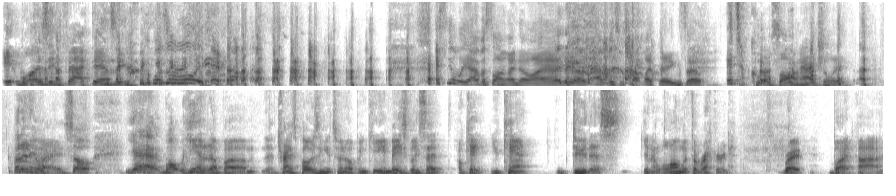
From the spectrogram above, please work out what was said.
It was, in fact, Dancing Queen. Was it really? That's the only ABBA song I know. I, you know, ABBA's just not my thing. So It's a cool song, actually. but anyway, so yeah, well, he ended up um, transposing it to an open key and basically said, "Okay, you can't do this," you know, along with the record. right. But uh,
